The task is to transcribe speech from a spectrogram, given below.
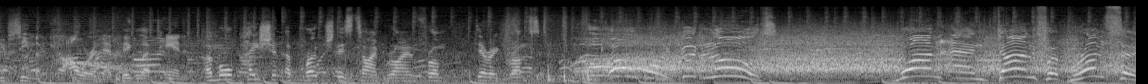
you've seen the power in that big left hand. A more patient approach this time, Brian, from Derek Brunson. Oh, good lord! One and done for Brunson.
